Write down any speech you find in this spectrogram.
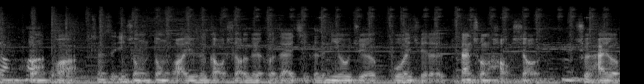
动画像是英雄动画，又是搞笑，又可以合在一起。可是你又觉得不会觉得单纯好笑，却、嗯、还有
